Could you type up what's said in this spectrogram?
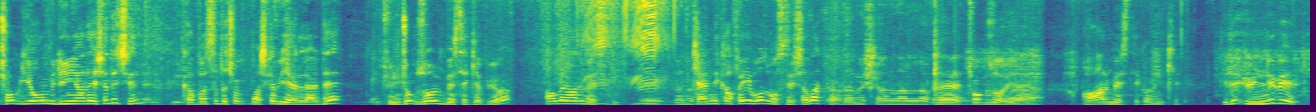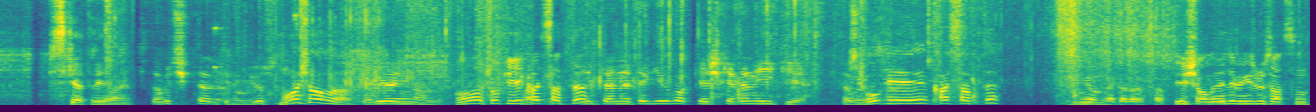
Çok yoğun bir dünyada yaşadığı için kafası da çok başka bir yerlerde. Çünkü çok zor bir meslek yapıyor. Allah yardım etsin. Kendi kafayı bozmasın inşallah da. Danışanlarla falan. Evet çok zor ya. Ağır meslek onunki. Bir de ünlü bir psikiyatri yani. Kitabı çıktı erkenin biliyorsun. Maşallah. Kitabı yayınlandı. Aa çok iyi. Kaç sattı? İnternete gir bak keşkeden iyi ki. Kitabını Çok iyi. Kaç sattı? bilmiyorum ne kadar sattı. İnşallah 50 bin 100 bin satsın.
